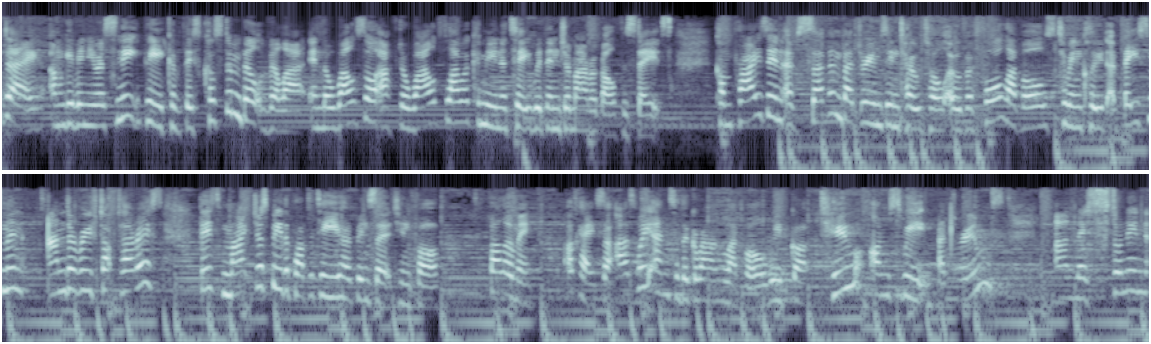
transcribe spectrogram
Today, I'm giving you a sneak peek of this custom built villa in the well sought after wildflower community within Jumeirah Golf Estates, comprising of seven bedrooms in total over four levels to include a basement and a rooftop terrace. This might just be the property you have been searching for. Follow me. Okay, so as we enter the ground level, we've got two ensuite bedrooms and this stunning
